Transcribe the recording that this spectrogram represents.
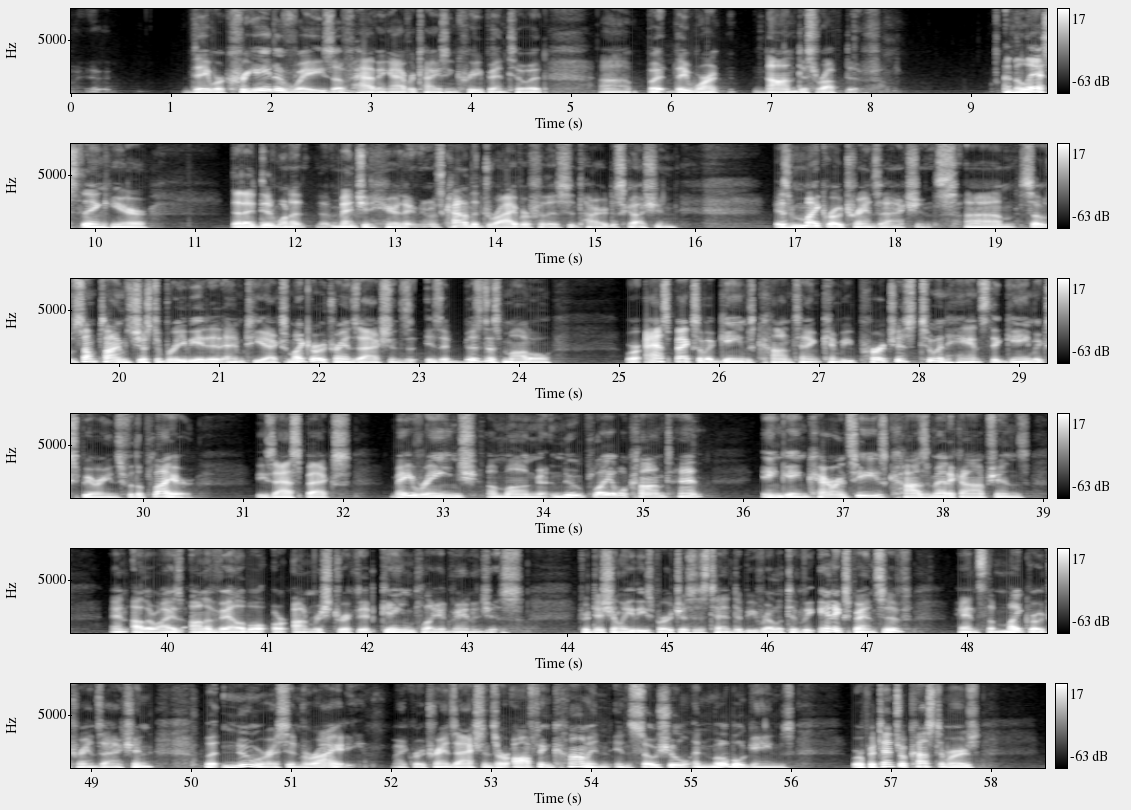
they were creative ways of having advertising creep into it, uh, but they weren't non-disruptive. And the last thing here that I did want to mention here that was kind of the driver for this entire discussion is microtransactions. Um, so sometimes just abbreviated MTX. Microtransactions is a business model where aspects of a game's content can be purchased to enhance the game experience for the player. These aspects may range among new playable content, in game currencies, cosmetic options, and otherwise unavailable or unrestricted gameplay advantages. Traditionally, these purchases tend to be relatively inexpensive, hence the microtransaction, but numerous in variety. Microtransactions are often common in social and mobile games where potential customers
